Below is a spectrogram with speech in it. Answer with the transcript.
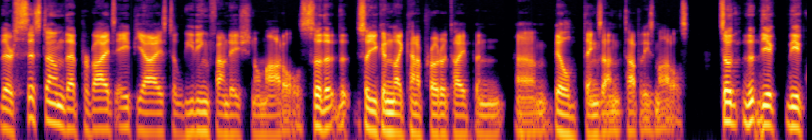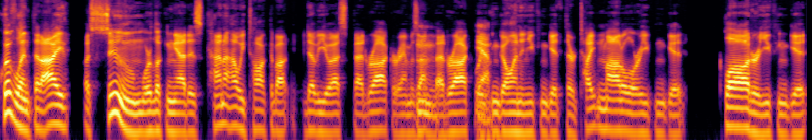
their system that provides APIs to leading foundational models. So the, the so you can like kind of prototype and um, build things on top of these models. So the, the the equivalent that I assume we're looking at is kind of how we talked about AWS Bedrock or Amazon mm. Bedrock, where yeah. you can go in and you can get their Titan model, or you can get Claude, or you can get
